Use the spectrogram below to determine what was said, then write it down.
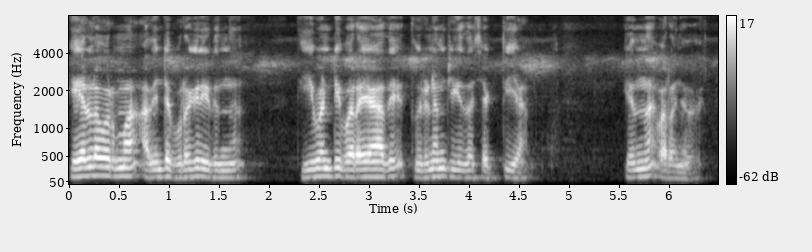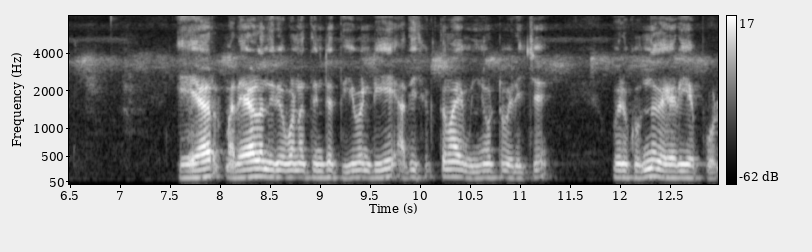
കേരളവർമ്മ അതിന്റെ പുറകിലിരുന്ന് തീവണ്ടി പറയാതെ തുരണം ചെയ്ത ശക്തിയാണ് എന്ന് പറഞ്ഞത്. എ ആർ മലയാള നിരൂപണത്തിന്റെ തീവണ്ടിയെ അതിശക്തമായി മുന്നോട്ട് വലിച്ച് ഒരു കുന്നു കയറിയപ്പോൾ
